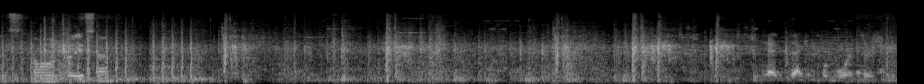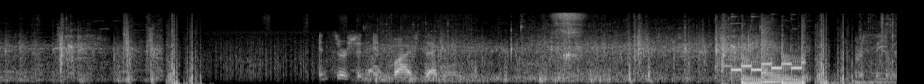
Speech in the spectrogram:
Let's go on, Lisa. Ten seconds before insertion. Insertion in five seconds. Proceed to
